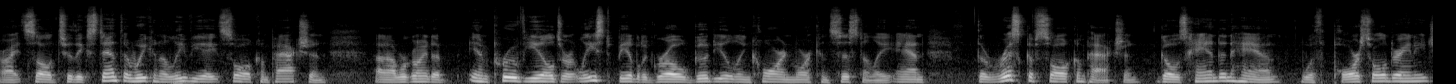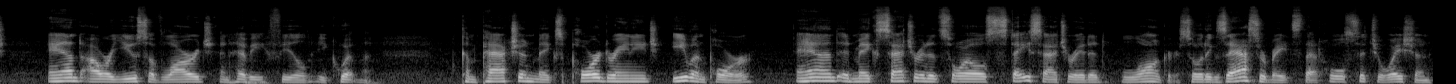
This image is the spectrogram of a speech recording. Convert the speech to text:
All right, so to the extent that we can alleviate soil compaction, uh, we're going to improve yields or at least be able to grow good yielding corn more consistently. And the risk of soil compaction goes hand in hand with poor soil drainage and our use of large and heavy field equipment. Compaction makes poor drainage even poorer, and it makes saturated soils stay saturated longer. So it exacerbates that whole situation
